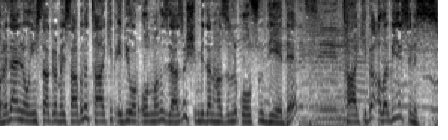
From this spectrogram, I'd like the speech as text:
O nedenle o Instagram hesabını takip ediyor olmanız lazım. Şimdiden hazırlık olsun diye de takibe alabilirsiniz.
